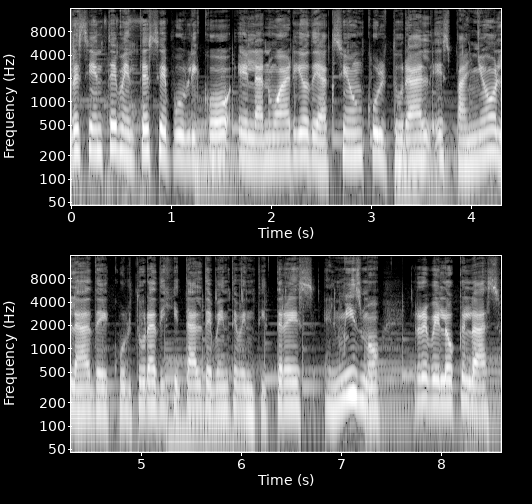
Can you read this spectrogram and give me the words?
Recientemente se publicó el Anuario de Acción Cultural Española de Cultura Digital de 2023. El mismo reveló que las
